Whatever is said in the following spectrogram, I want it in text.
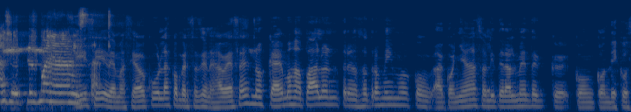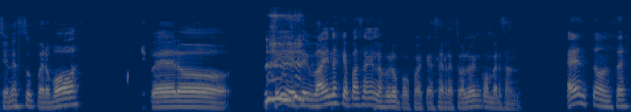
Así que es buena la amistad. Sí, sí, demasiado cool las conversaciones. A veces nos caemos a palo entre nosotros mismos, con, a coñazo, literalmente, con, con discusiones súper bobas. Pero sí, sí, vainas que pasan en los grupos, pues que se resuelven conversando. Entonces,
